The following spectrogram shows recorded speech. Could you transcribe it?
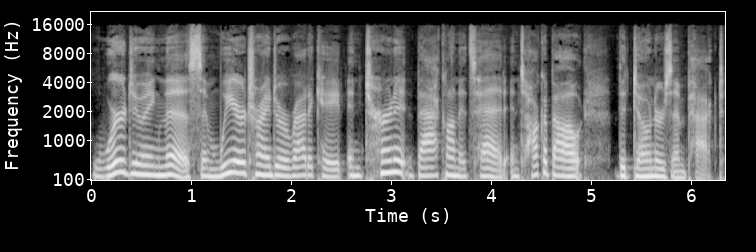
we're doing this and we are trying to eradicate and turn it back on its head and talk about the donor's impact,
